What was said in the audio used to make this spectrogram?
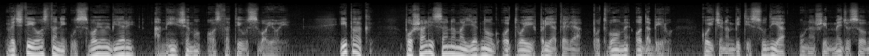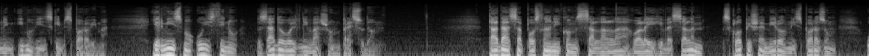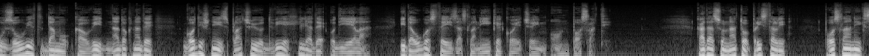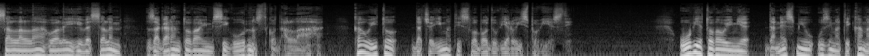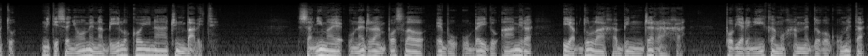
već ti ostani u svojoj vjeri, a mi ćemo ostati u svojoj. Ipak, pošalji sa nama jednog od tvojih prijatelja po tvome odabiru, koji će nam biti sudija u našim međusobnim imovinskim sporovima, jer mi smo u istinu zadovoljni vašom presudom. Tada sa poslanikom sallallahu alaihi veselem sklopiše mirovni sporazum uz uvjet da mu kao vid nadoknade godišnje isplaćuju dvije hiljade odijela i da ugoste i zaslanike koje će im on poslati. Kada su na to pristali, poslanik sallallahu alaihi veselem zagarantovao im sigurnost kod Allaha, kao i to da će imati slobodu vjeroispovijesti. Uvjetovao im je da ne smiju uzimati kamatu, niti se njome na bilo koji način baviti. Sa njima je u Neđran poslao Ebu Ubejdu Amira i Abdullaha bin Džeraha, povjerenika Muhammedovog umeta,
